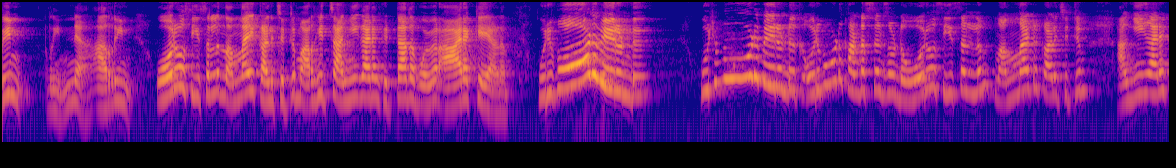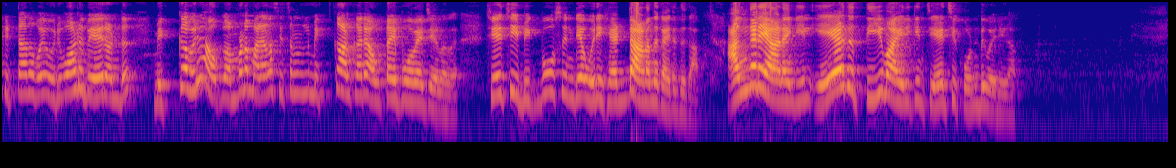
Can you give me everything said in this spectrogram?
റിൻ റിന്ന റിൻ ഓരോ സീസണിലും നന്നായി കളിച്ചിട്ടും അർഹിച്ച അംഗീകാരം കിട്ടാതെ പോയവർ ആരൊക്കെയാണ്? ഒരുപാട് പേരുണ്ട്. ഒരുപാട് പേരുണ്ട്. ഒരുപാട് കണ്ടസ്റ്റൻസ് ഉണ്ട്. ഓരോ സീസണിലും നന്നായിട്ട് കളിച്ചിട്ടും അംഗീകാരം കിട്ടാതെ പോയ ഒരുപാട് പേരുണ്ട്. മിക്കവരും നമ്മുടെ മലയാള സീസണിൽ മിക്ക ആൾക്കാരും ഔട്ടായി പോവുകയാണ് ചെയ്യുന്നത്. ചേച്ചി ബിഗ് ബോസിന്റെ ഒരു ഹെഡ് ആണെന്ന് കരുതുക. അങ്ങനെയാണെങ്കിൽ ഏത് തീമായിരിക്കും ചേച്ചി കൊണ്ടുവരിക?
